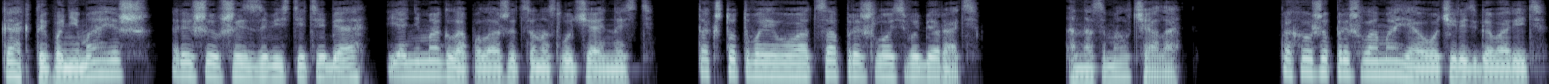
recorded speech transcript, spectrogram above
Как ты понимаешь, решившись завести тебя, я не могла положиться на случайность, так что твоего отца пришлось выбирать. Она замолчала. Похоже, пришла моя очередь говорить,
